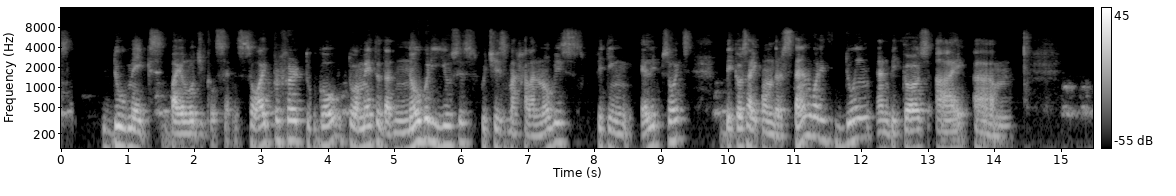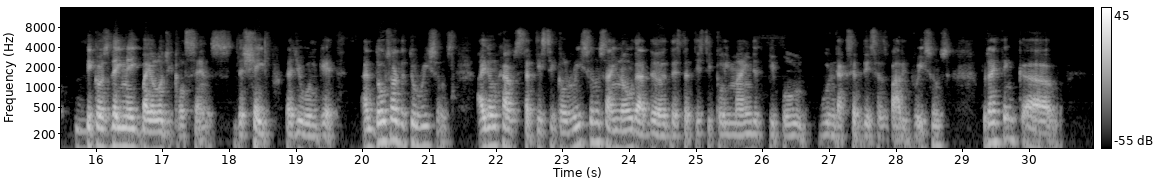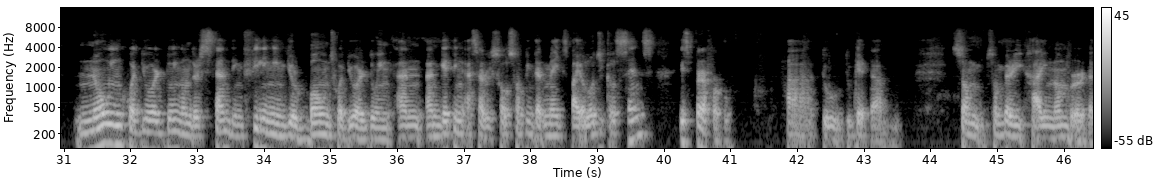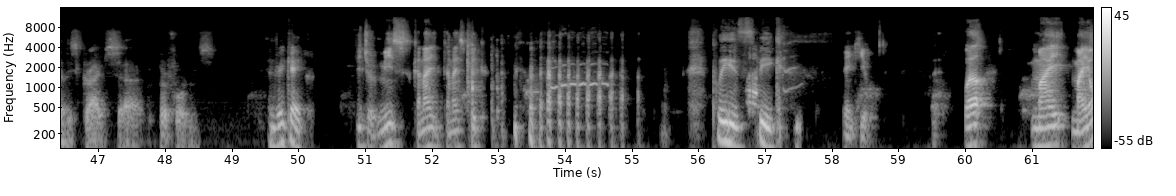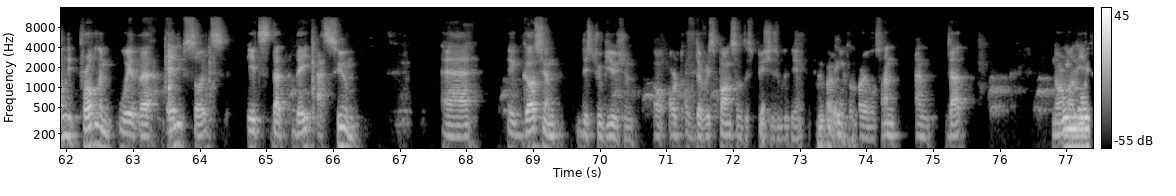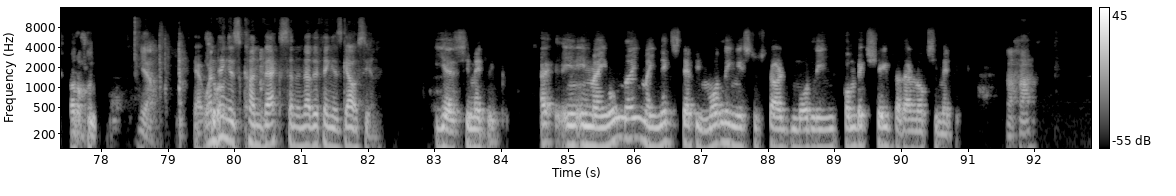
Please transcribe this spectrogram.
do makes biological sense. So I prefer to go to a method that nobody uses, which is Mahalanobis fitting ellipsoids, because I understand what it's doing and because I um, because they make biological sense, the shape that you will get. And those are the two reasons. I don't have statistical reasons. I know that the, the statistically minded people wouldn't accept this as valid reasons. But I think uh, knowing what you are doing, understanding, feeling in your bones what you are doing, and, and getting as a result something that makes biological sense is preferable uh, to, to get um, some, some very high number that describes uh, performance. Enrique. Teacher, Miss, can I can I speak? Please speak. Thank you. Well, my my only problem with uh, ellipsoids is that they assume uh, a Gaussian distribution or, or of the response of the species with the environmental variables, and and that normally, it's not true. yeah, Yeah, one thing is convex and another thing is Gaussian. Yes, symmetric. I, in, in my own mind, my next step in modeling is to start modeling convex shapes that are not symmetric. uh huh,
